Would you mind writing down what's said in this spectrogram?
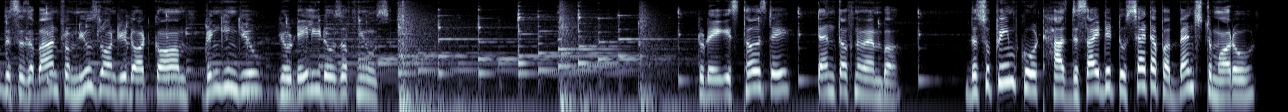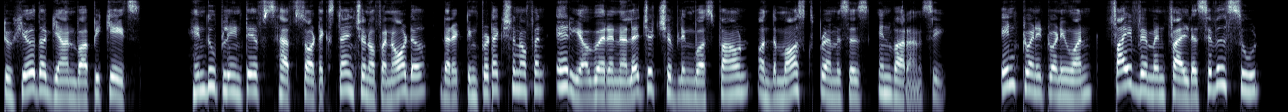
this is Aban from newslaundry.com bringing you your daily dose of news. Today is Thursday, 10th of November. The Supreme Court has decided to set up a bench tomorrow to hear the Gyanvapi case. Hindu plaintiffs have sought extension of an order directing protection of an area where an alleged shivling was found on the mosque's premises in Varanasi. In 2021, five women filed a civil suit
